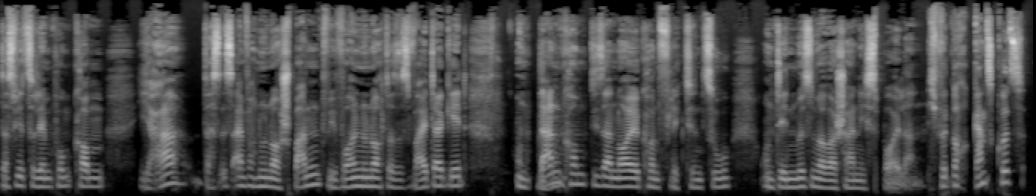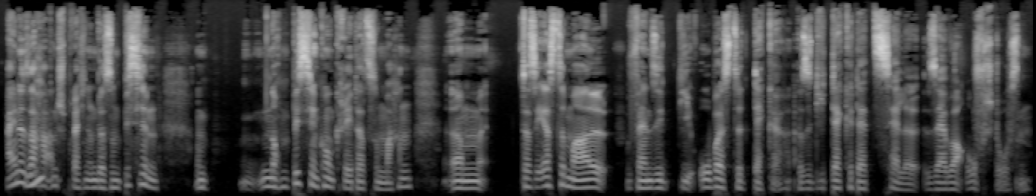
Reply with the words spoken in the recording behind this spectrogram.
dass wir zu dem Punkt kommen, ja, das ist einfach nur noch spannend, wir wollen nur noch, dass es weitergeht. Und dann mhm. kommt dieser neue Konflikt hinzu und den müssen wir wahrscheinlich spoilern. Ich würde noch ganz kurz eine mhm. Sache ansprechen, um das ein bisschen, um noch ein bisschen konkreter zu machen. Ähm, das erste Mal, wenn sie die oberste Decke, also die Decke der Zelle selber aufstoßen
